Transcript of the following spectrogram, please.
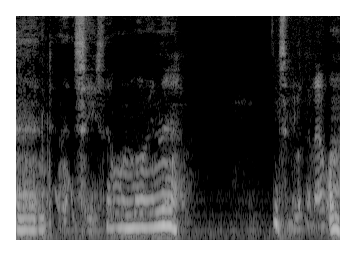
And let's see, is there one more in there? Let's have a look at that one.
